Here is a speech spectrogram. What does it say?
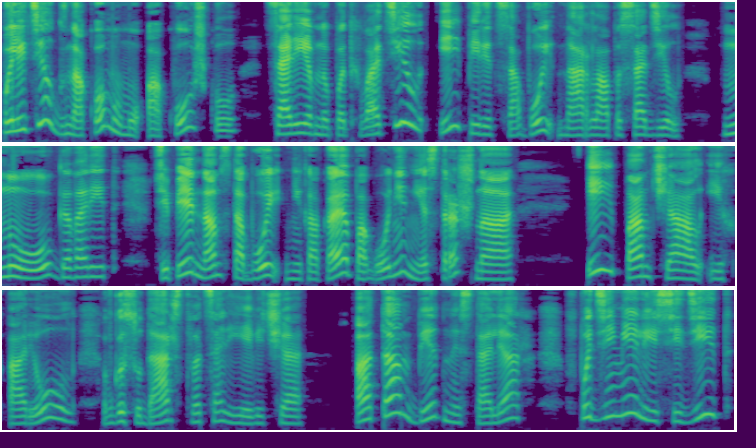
полетел к знакомому окошку, царевну подхватил и перед собой на орла посадил. «Ну, — говорит, Теперь нам с тобой никакая погоня не страшна. И помчал их орел в государство царевича. А там бедный столяр в подземелье сидит,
